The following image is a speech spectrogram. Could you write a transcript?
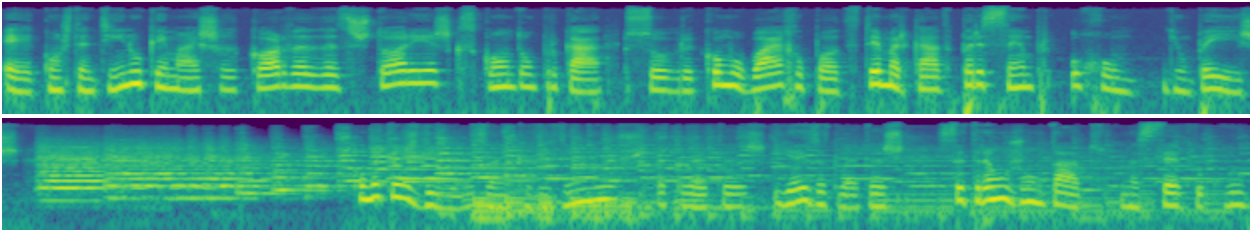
É Constantino quem mais se recorda das histórias que se contam por cá sobre como o bairro pode ter marcado para sempre o rumo de um país como aqueles dias em que vizinhos, atletas e ex-atletas se terão juntado na sede do clube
